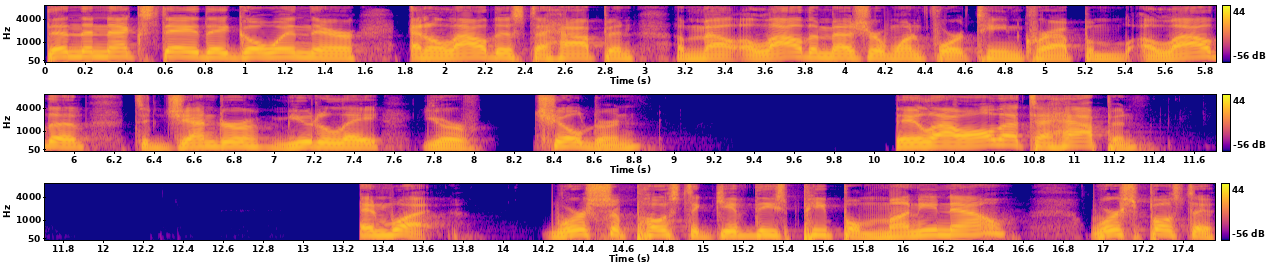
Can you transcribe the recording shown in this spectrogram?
Then the next day they go in there and allow this to happen, allow the measure 114 crap, um, allow them to gender mutilate your children. They allow all that to happen. And what? We're supposed to give these people money now? We're supposed to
